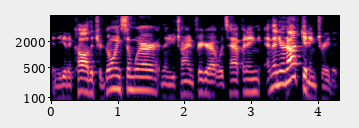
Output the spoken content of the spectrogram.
and you get a call that you're going somewhere, and then you try and figure out what's happening, and then you're not getting traded.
